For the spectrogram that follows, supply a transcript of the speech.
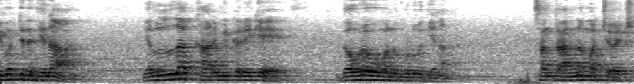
ಇವತ್ತಿನ ದಿನ ಎಲ್ಲ ಕಾರ್ಮಿಕರಿಗೆ ಗೌರವವನ್ನು ಕೊಡುವ ದಿನ. ಸಂತ ಅನ್ನಮ್ಮ ಚರ್ಚ್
